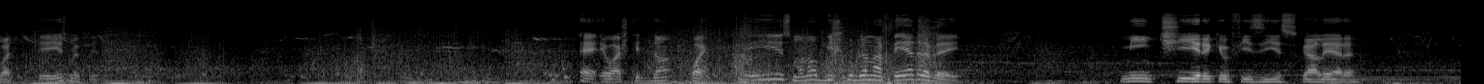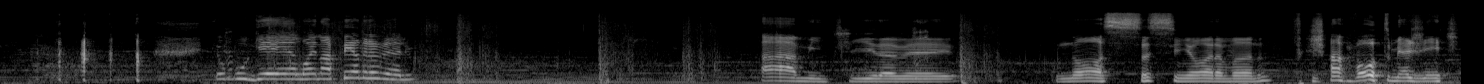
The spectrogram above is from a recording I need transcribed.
Ué, que isso, meu filho? É, eu acho que ele dá. Ué, que isso, mano? Olha o bicho bugando na pedra, velho. Mentira que eu fiz isso, galera. eu buguei a Eloy na pedra, velho. Ah, mentira, velho. Nossa senhora, mano. Já volto, minha gente.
